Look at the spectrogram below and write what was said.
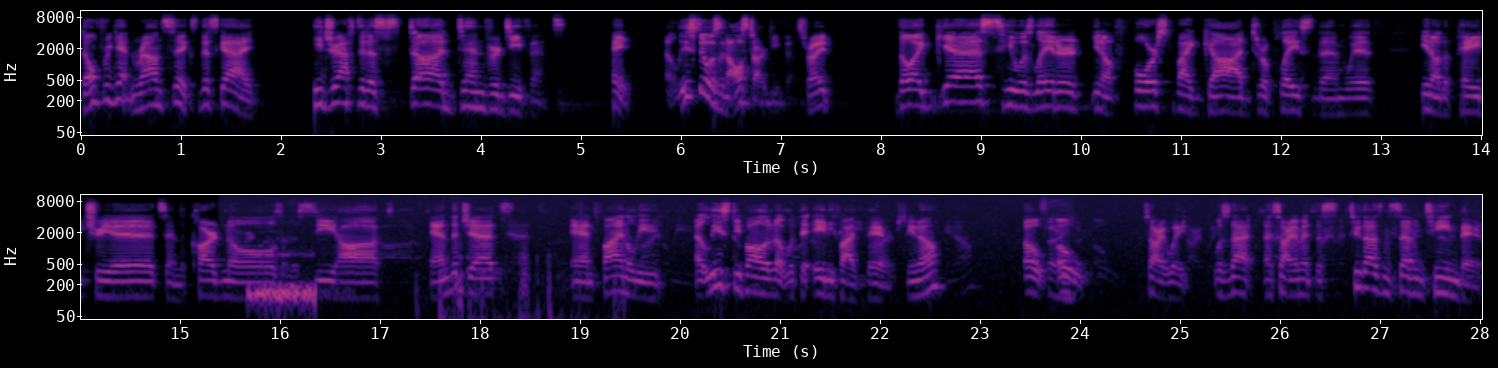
Don't forget in round six, this guy, he drafted a stud Denver defense. Hey, at least it was an all-star defense, right? Though I guess he was later, you know, forced by God to replace them with, you know, the Patriots and the Cardinals and the Seahawks and the Jets, and finally, at least he followed up with the '85 Bears. You know? Oh, oh, sorry. Wait, was that? Uh, sorry, I meant the 2017 Bears.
